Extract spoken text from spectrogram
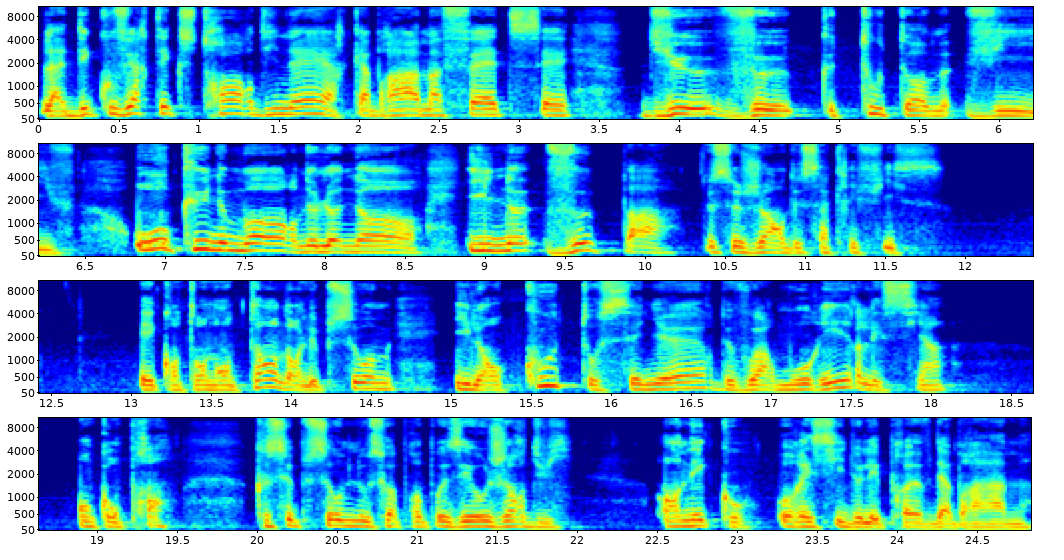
La découverte extraordinaire qu'Abraham a faite, c'est Dieu veut que tout homme vive. Aucune mort ne l'honore. Il ne veut pas de ce genre de sacrifice. Et quand on entend dans le psaume Il en coûte au Seigneur de voir mourir les siens, on comprend que ce psaume nous soit proposé aujourd'hui, en écho au récit de l'épreuve d'Abraham.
